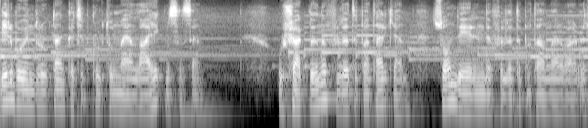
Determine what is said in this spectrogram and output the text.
Bir boyunduruktan kaçıp kurtulmaya layık mısın sen? Uşaklığını fırlatıp atarken son değerini de fırlatıp atanlar vardır.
